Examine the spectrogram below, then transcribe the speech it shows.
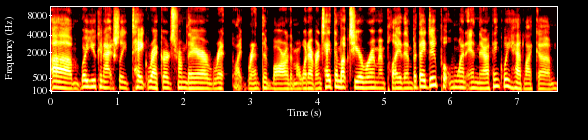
um, where you can actually take records from there, rent, like rent them, borrow them, or whatever, and take them up to your room and play them. But they do put one in there. I think we had like a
